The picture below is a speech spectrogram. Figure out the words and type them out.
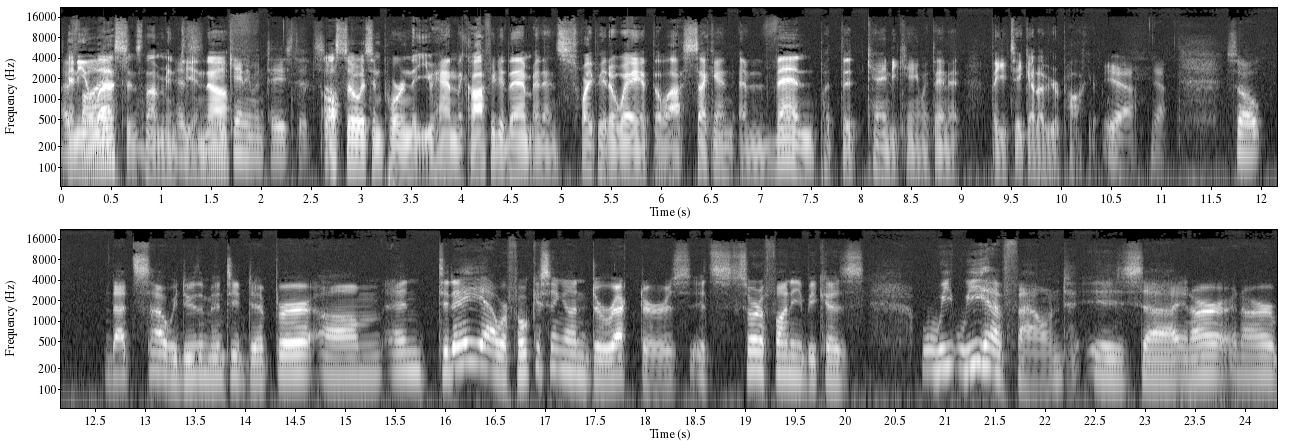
I Any find. less, it's not minty It's- enough. You can't even taste it. So. Also, it's important that you hand the coffee to them and then swipe it away at the last second, and then put the candy cane within it that you take out of your pocket. yeah, yeah. So that's how we do the minty dipper. Um, and today, yeah, we're focusing on directors. It's sort of funny because we we have found is uh, in our in our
